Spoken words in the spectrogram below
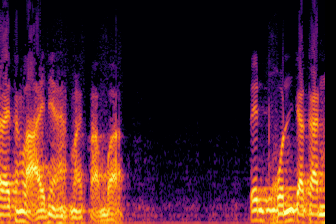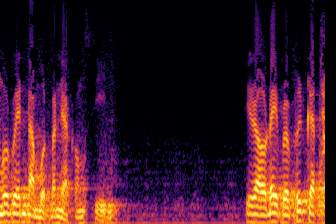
ะไรๆทั้งหลายเนี่ยหมายความว่า เป็นผลจากการงดเว้นตามบทบัญญัติของศีล ที่เราได้ประพฤติกระท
